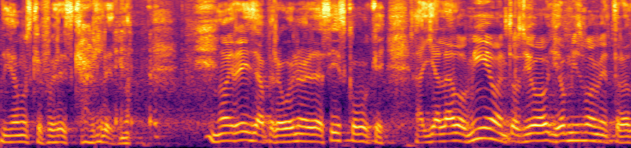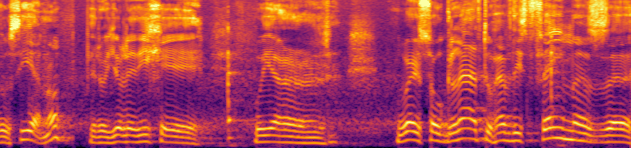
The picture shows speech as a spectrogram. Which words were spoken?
digamos que fuera Scarlett, ¿no? no era ella, pero bueno, era así, es como que allá al lado mío, entonces yo, yo mismo me traducía, ¿no? Pero yo le dije, we are We're so glad to have this famous uh,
